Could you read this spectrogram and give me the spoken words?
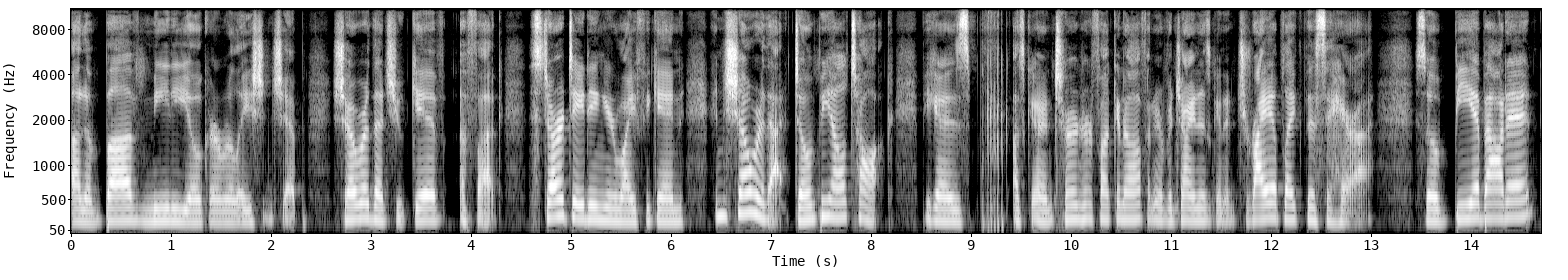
an above mediocre relationship. Show her that you give a fuck. Start dating your wife again and show her that. Don't be all talk because it's going to turn her fucking off and her vagina is going to dry up like the Sahara. So be about it.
